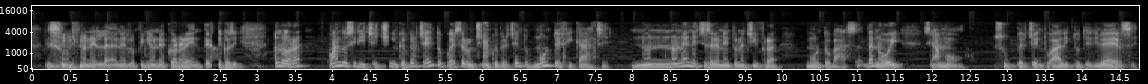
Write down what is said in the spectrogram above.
insomma nel, nell'opinione corrente e così. Allora quando si dice 5% può essere un 5% molto efficace, non, non è necessariamente una cifra molto bassa. Da noi siamo su percentuali tutte diverse.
